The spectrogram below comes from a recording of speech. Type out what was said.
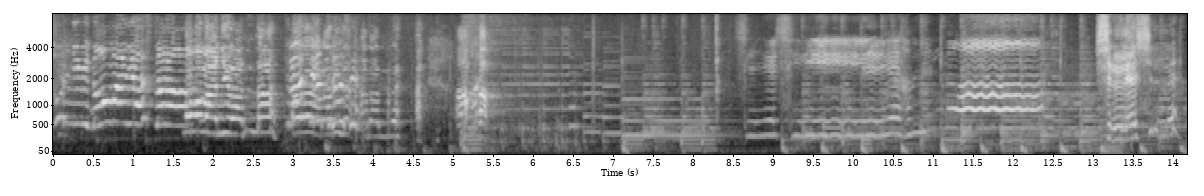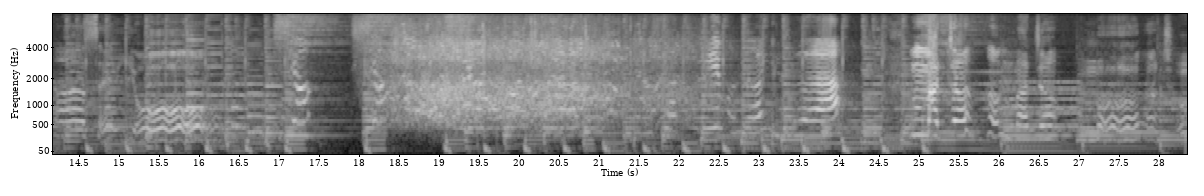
손님이 너무 많이 왔어요. 너무 많이 왔나? 들어가세요, 아, 알았네, 들어가세요. 알았네. 아, 실례 실례합니다. 실례 실례 하세요. 맞아 맞아 맞아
